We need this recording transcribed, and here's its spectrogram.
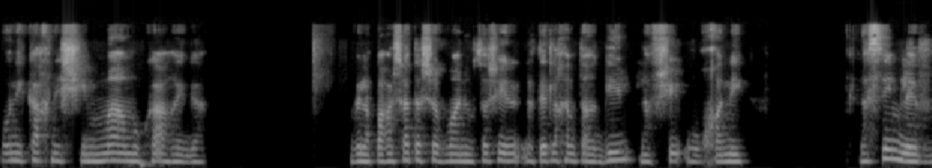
בואו ניקח נשימה עמוקה רגע. ולפרשת השבוע אני רוצה לתת לכם תרגיל נפשי רוחני. לשים לב,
